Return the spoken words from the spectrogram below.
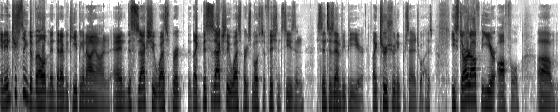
An interesting development that I've been keeping an eye on, and this is actually Westbrook. Like this is actually Westbrook's most efficient season since his MVP year, like true shooting percentage wise. He started off the year awful, um,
